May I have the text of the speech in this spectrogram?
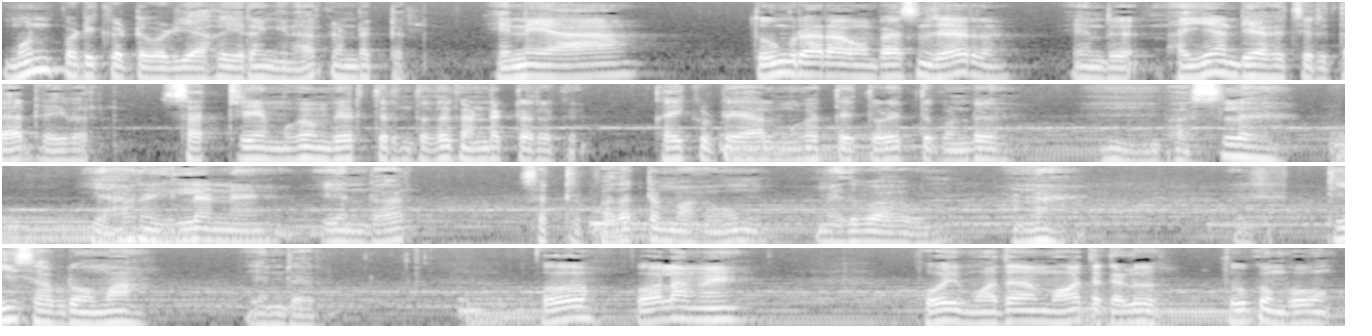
முன் படிக்கட்டு வழியாக இறங்கினார் கண்டக்டர். என்னையா? தூங்குறாரா உன் பேசஞ்சர் என்று நையாண்டியாக சிரித்தார் டிரைவர். சற்றே முகம் வேர்த்திருந்தது கண்டக்டருக்கு. கைக்குட்டையால் முகத்தை துடைத்து கொண்டு பஸ்ல யாரும் இல்லைண்ணே என்றார். சற்று பதட்டமாகவும் மெதுவாகவும் அண்ணா டீ சாப்பிடுவோமா? என்றார். ஓ போலாமே. போய் மொத முகத்தை கழுவு தூக்கம் போகும்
